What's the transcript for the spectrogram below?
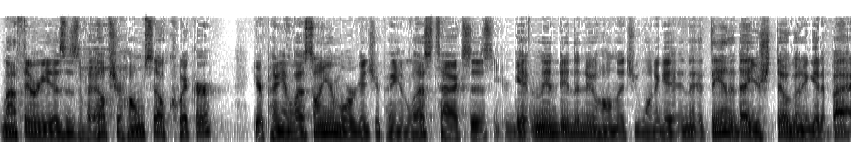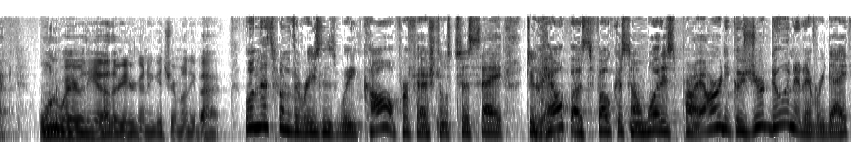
my theory is, is if it helps your home sell quicker, you're paying less on your mortgage, you're paying less taxes, you're getting into the new home that you want to get, and at the end of the day, you're still going to get it back. One way or the other, you're going to get your money back. Well, and that's one of the reasons we call professionals to say, to help us focus on what is priority, because you're doing it every day.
